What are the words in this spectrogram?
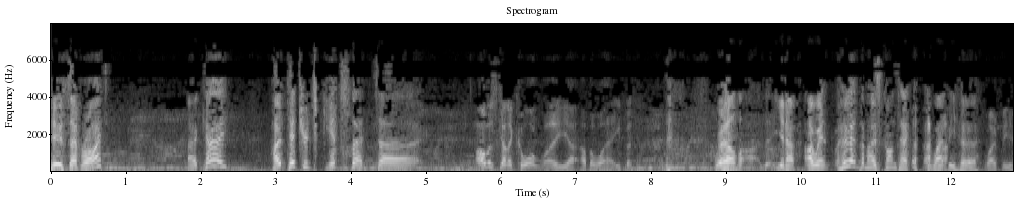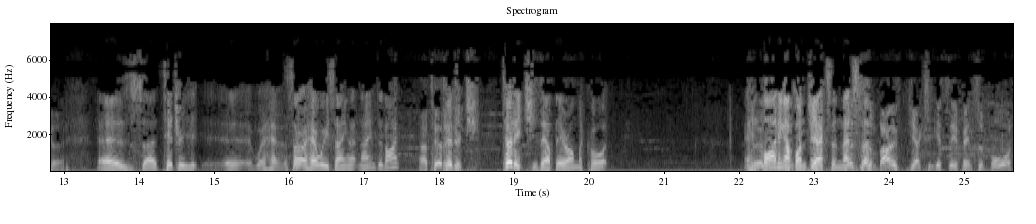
Is that right? Okay. Hope Tetrich gets that. Uh, I was going to call the uh, other way, but well, uh, you know, I went. Who had the most contact? It won't be her. won't be her. As uh, Tetrich. Uh, well, how, sorry, how are we saying that name tonight? Uh, Turdic. Turdich. Turdich is out there on the court. and Hurst lining up on Jackson. That's misses the, them both. Jackson gets the offensive board.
